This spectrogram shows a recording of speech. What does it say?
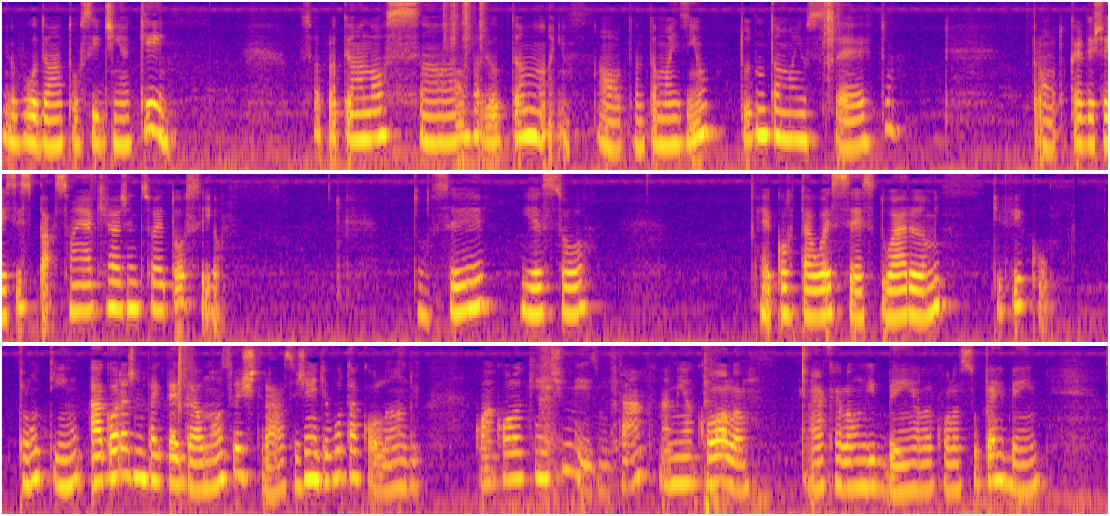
Eu vou dar uma torcidinha aqui. Só pra ter uma noção, pra ver o tamanho. Ó, tá no tamanhozinho, tudo no tamanho certo. Pronto, quero deixar esse espaço. Aí aqui a gente só é torcer, ó. Torcer e é só recortar o excesso do arame que ficou. Prontinho. Agora a gente vai pegar o nosso extraço. Gente, eu vou estar tá colando com a cola quente mesmo, tá? Na minha cola é aquela Unibem, ela cola super bem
